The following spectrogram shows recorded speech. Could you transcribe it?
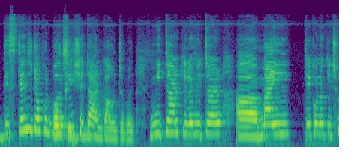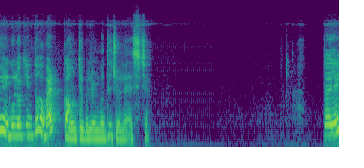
ডিস্টেন্স যখন বলছি সেটা আনকাউন্টেবল মিটার কিলোমিটার মাইল যে কোনো কিছু, এগুলো কিন্তু আবার কাউন্টেবলের মধ্যে চলে আসছে। তাহলে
